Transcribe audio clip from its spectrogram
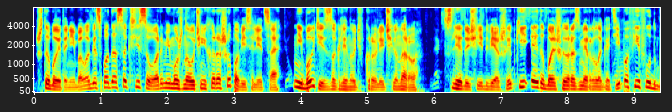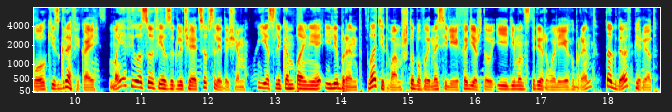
Что бы это ни было, господа, с аксессуарами можно очень хорошо повеселиться. Не бойтесь заглянуть в кроличью нору. Следующие две ошибки – это большой размер логотипов и футболки с графикой. Моя философия заключается в следующем. Если компания или бренд платит вам, чтобы вы носили их одежду и демонстрировали их бренд, тогда вперед.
